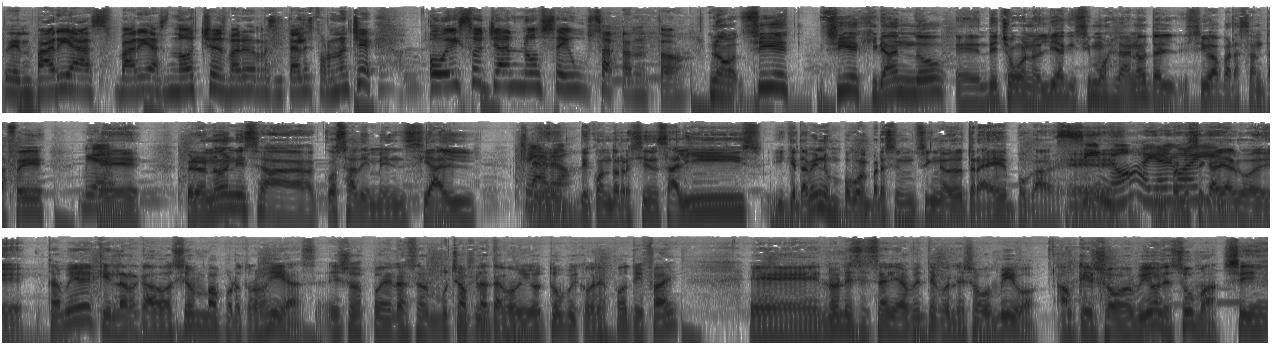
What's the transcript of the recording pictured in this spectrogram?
en varias, varias noches, varios recitales por noche, o eso ya no se usa tanto. No, sigue, sigue girando. eh, de hecho, bueno, el día que hicimos la nota, se iba para Santa Fe. Bien. eh, pero no en esa cosa demencial. De- Claro. De, cuando recién salís. Y que también un poco me parece un signo de otra época. Sí, ¿no? Hay me algo parece ahí. que hay algo de. También es que la recaudación va por otros días. Ellos pueden hacer mucha plata con YouTube y con Spotify, eh, no necesariamente con el show en vivo. Aunque el show en vivo le suma. Sí.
